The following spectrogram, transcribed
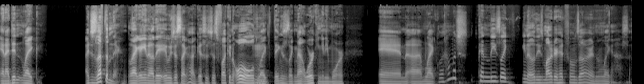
and I didn't like. I just left them there. Like you know, they it was just like, oh, I guess it's just fucking old. Mm. Like things is like not working anymore. And uh, I'm like, well, how much can these like you know these monitor headphones are? And I'm like, oh, so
